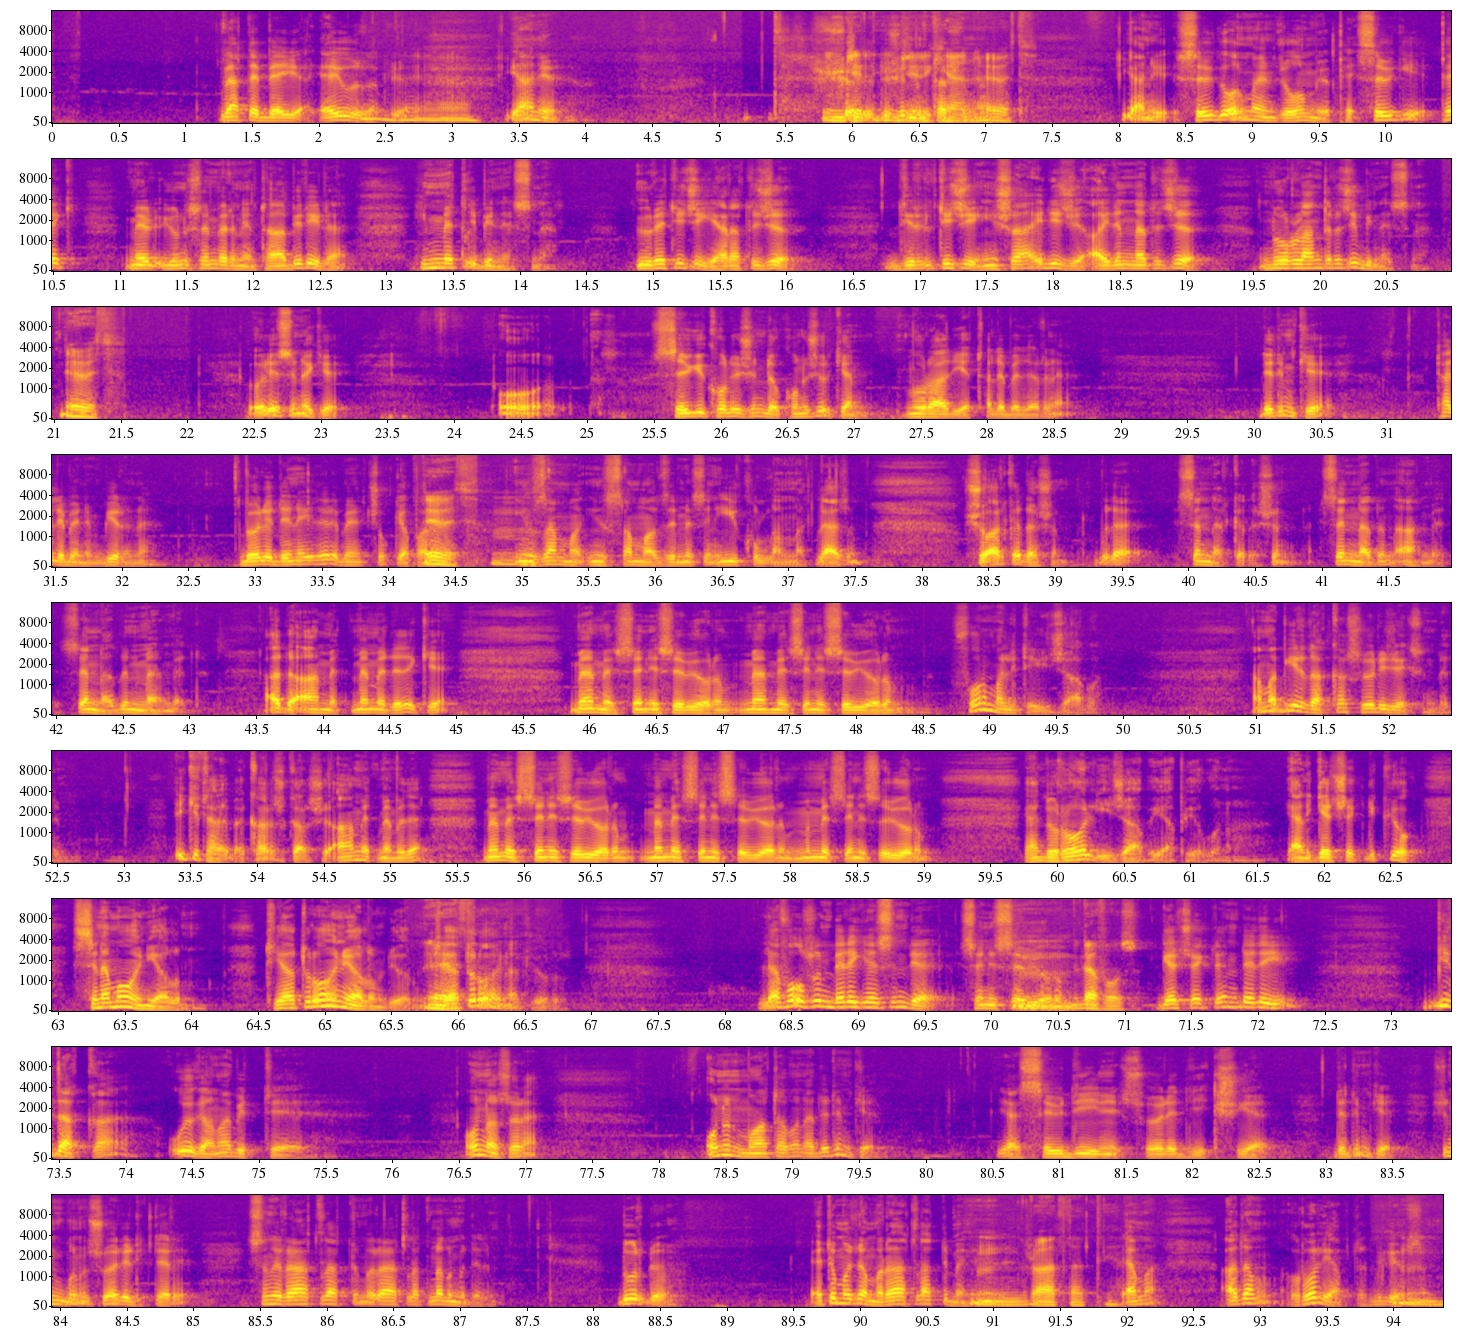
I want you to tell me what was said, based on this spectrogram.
ve hatta B'yi, H'yi uzatıyor. Yani şöyle düşünün incelik yani. Evet. Yani sevgi olmayınca olmuyor. Pe- sevgi pek Yunus Emre'nin tabiriyle himmetli bir nesne. Üretici, yaratıcı, diriltici, inşa edici, aydınlatıcı, nurlandırıcı bir nesne. Evet. Öylesine ki o sevgi kolejinde konuşurken Muradiye talebelerine dedim ki talebenin birine böyle deneyleri ben çok yaparım. Evet. İnsan, ma- insan malzemesini iyi kullanmak lazım. Şu arkadaşın, bu da senin arkadaşın. Senin adın Ahmet, senin adın Mehmet. Hadi Ahmet, Mehmet dedi ki Mehmet seni seviyorum, Mehmet seni seviyorum. Formalite icabı. Ama bir dakika söyleyeceksin dedim. İki talebe karşı karşıya. Ahmet Mehmet'e Mehmet seni seviyorum, Mehmet seni seviyorum, Mehmet seni seviyorum. Yani rol icabı yapıyor bunu. Yani gerçeklik yok. Sinema oynayalım, tiyatro oynayalım diyorum. Evet. Tiyatro oynatıyoruz. Laf olsun beri gelsin diye seni seviyorum. Laf olsun. Gerçekten de değil. Bir dakika uygulama bitti. Ondan sonra onun muhatabına dedim ki ya sevdiğini söylediği kişiye dedim ki şimdi bunu söyledikleri seni rahatlattı mı rahatlatmadı mı dedim. Durdu. Etim hocam rahatlattı beni. Hmm, rahatlattı. ya. Ama adam rol yaptı biliyorsun.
